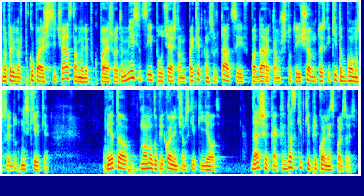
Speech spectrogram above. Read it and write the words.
например, покупаешь сейчас там или покупаешь в этом месяце и получаешь там пакет консультаций, в подарок там что-то еще. Ну, то есть какие-то бонусы идут, не скидки. И это намного прикольнее, чем скидки делать. Дальше как? Когда скидки прикольно использовать?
